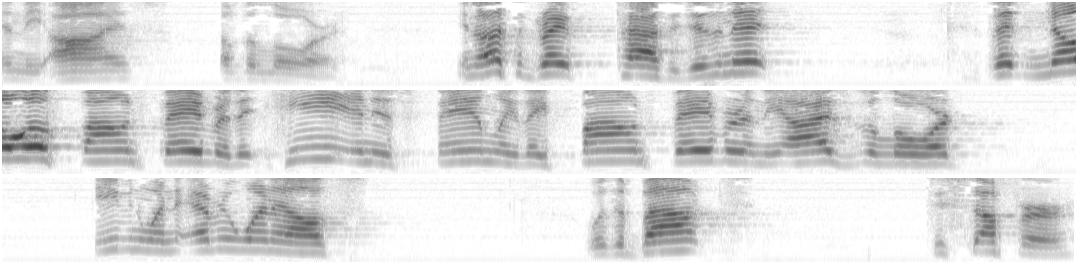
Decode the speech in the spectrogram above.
in the eyes of the Lord. You know, that's a great passage, isn't it? That Noah found favor, that he and his family, they found favor in the eyes of the Lord, even when everyone else was about to suffer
